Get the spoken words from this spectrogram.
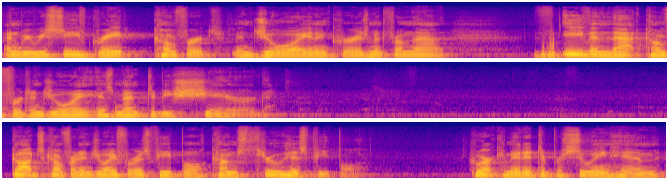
and we receive great comfort and joy and encouragement from that, even that comfort and joy is meant to be shared. God's comfort and joy for His people comes through His people who are committed to pursuing him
